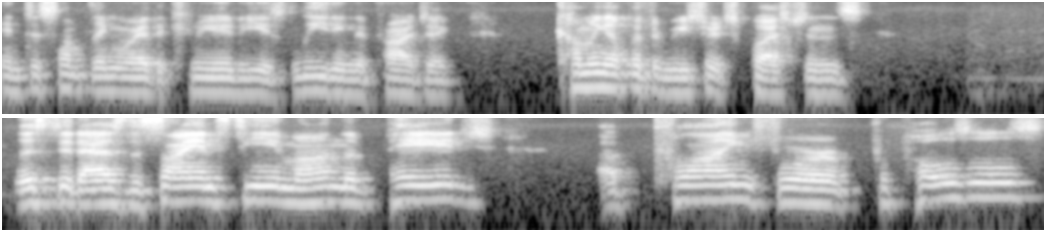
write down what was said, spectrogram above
into something where the community is leading the project, coming up with the research questions, listed as the science team on the page, applying for proposals.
